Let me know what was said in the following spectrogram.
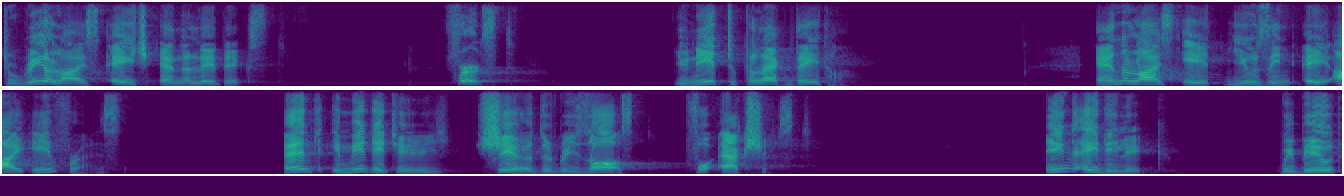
to realize edge analytics. First, you need to collect data, analyze it using AI inference, and immediately share the results for actions. In ADLINK, we built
